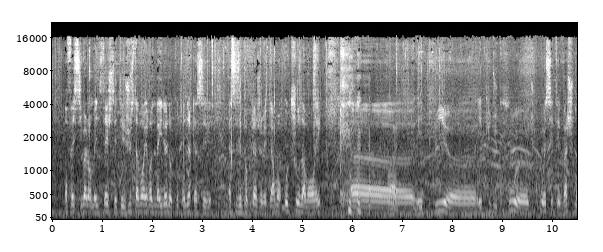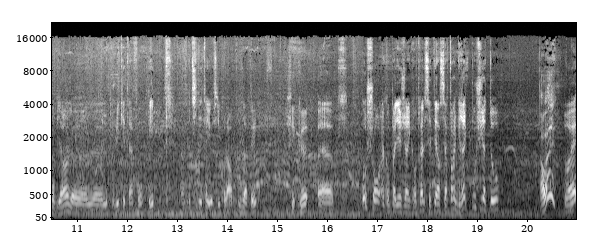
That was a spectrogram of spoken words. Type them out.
en festival en main stage, c'était juste avant Iron Maiden. Donc autant dire qu'à ces, à ces époques-là, j'avais clairement autre chose à branler. Euh, Et puis, euh, et puis du coup, euh, du coup, ouais, c'était vachement bien. Le, le- le public était à fond. Et un petit détail aussi qu'on a un peu zappé, c'est que euh, au chant accompagné de Jerry Cantrell, c'était un certain Greg Puciato. Ah ouais? Ouais.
